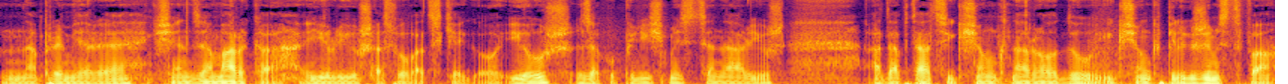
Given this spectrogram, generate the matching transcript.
na premierę księdza Marka Juliusza Słowackiego. Już zakupiliśmy scenariusz adaptacji Ksiąg Narodu i Ksiąg Pielgrzymstwa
